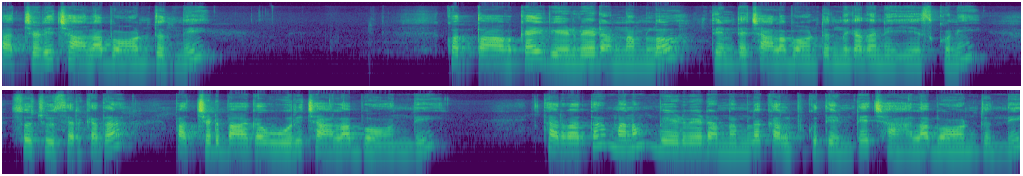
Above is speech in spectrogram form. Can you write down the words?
పచ్చడి చాలా బాగుంటుంది. కొత్త ఆవకాయ వేడివేడి అన్నంలో తింటే చాలా బాగుంటుంది కదా నెయ్యి వేసుకొని. సో చూసారు కదా పచ్చడి బాగా ఊరి చాలా బాగుంది. తర్వాత మనం వేడివేడి అన్నంలో కలుపుకు తింటే చాలా బాగుంటుంది.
